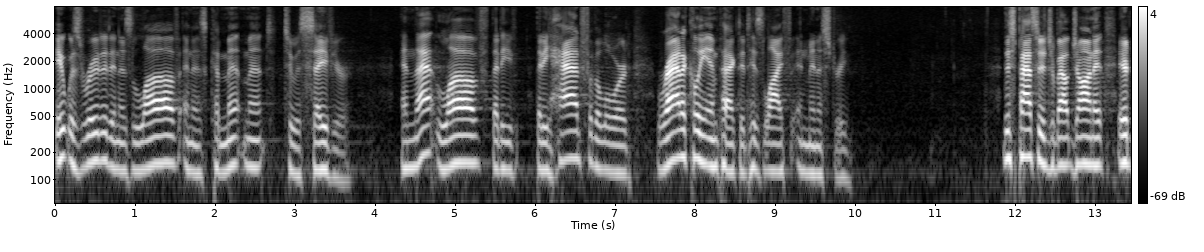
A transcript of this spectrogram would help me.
it was rooted in his love and his commitment to his Savior. And that love that he, that he had for the Lord radically impacted his life and ministry. This passage about John, it, it,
